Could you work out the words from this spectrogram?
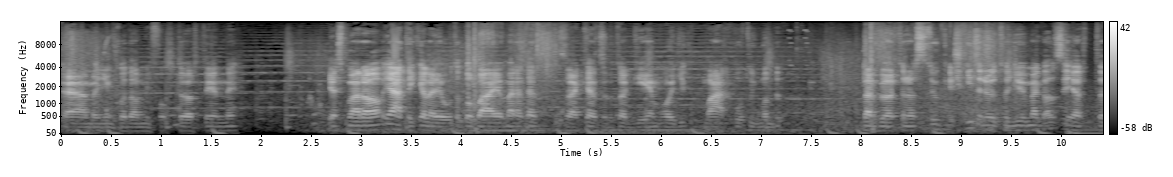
elmegyünk oda, mi fog történni. Ezt már a játék eleje óta dobálja, mert hát ezzel kezdődött a game, hogy Márkót úgymond bebörtönöztük, és kiderült, hogy ő meg azért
